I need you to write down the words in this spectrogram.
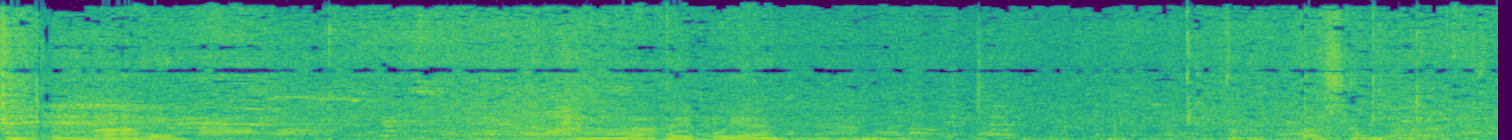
Sunog ang bahay. bahay po yan. Taas ng bahay.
